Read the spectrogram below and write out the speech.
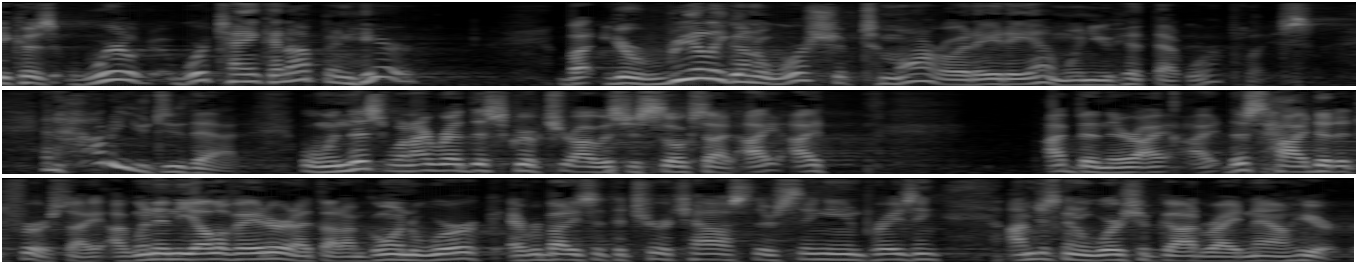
Because we're, we're tanking up in here. But you're really going to worship tomorrow at 8 a.m. when you hit that workplace. And how do you do that? Well, when this, when I read this scripture, I was just so excited. I, I I've been there. I, I, this is how I did it first. I, I went in the elevator and I thought, I'm going to work. Everybody's at the church house. They're singing and praising. I'm just going to worship God right now here.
